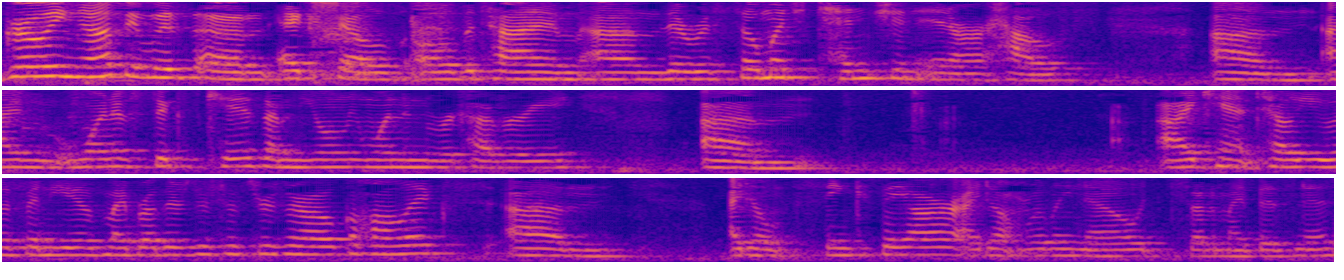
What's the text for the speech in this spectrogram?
growing up, it was um, eggshells all the time. Um, there was so much tension in our house. Um, I'm one of six kids. I'm the only one in recovery. Um, I can't tell you if any of my brothers or sisters are alcoholics. Um, I don't think they are. I don't really know. It's none of my business.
